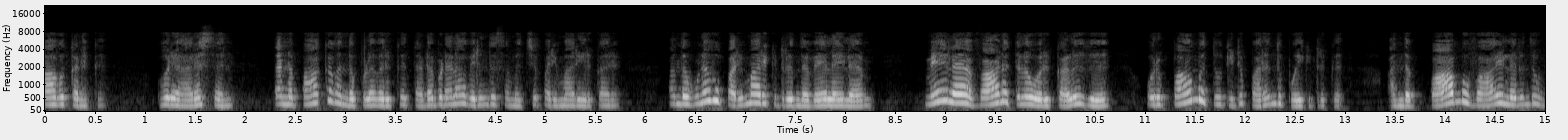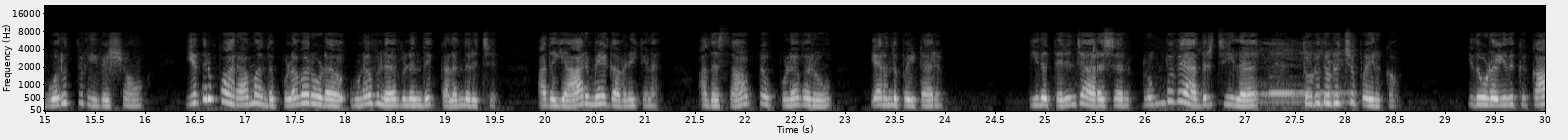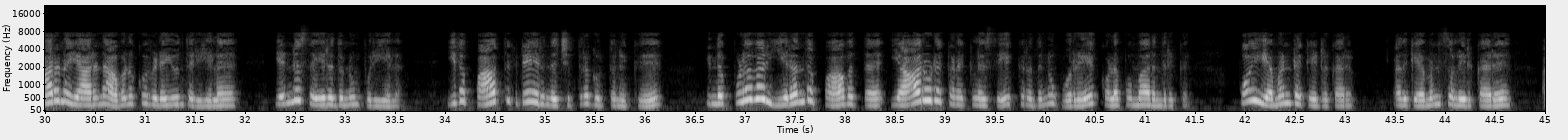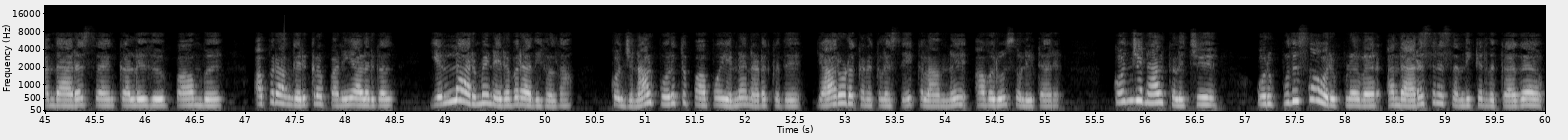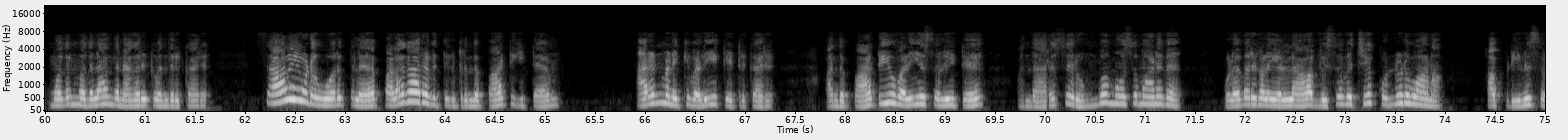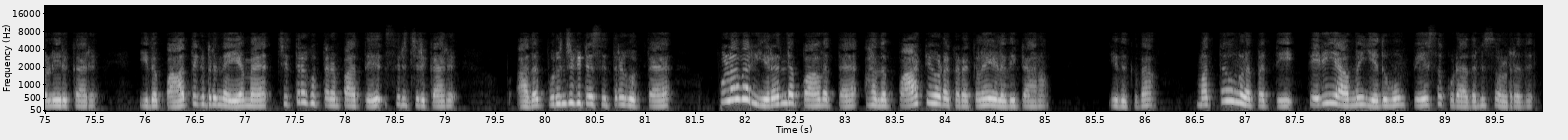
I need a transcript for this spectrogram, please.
பாவக்கணக்கு. ஒரு அரசன் தன்னை பார்க்க வந்த புலவருக்கு தடபடலா விருந்து சமைச்சு பரிமாறியிருக்காரு. அந்த உணவு பரிமாறிக்கிட்டு இருந்த வேலையில மேல வானத்துல ஒரு கழுகு ஒரு பாம்பை தூக்கிட்டு பறந்து போய்கிட்டு இருக்கு. அந்த பாம்பு வாயிலிருந்து ஒரு துளி விஷம் எதிர்பாராம அந்த புலவரோட உணவுல விழுந்து கலந்துருச்சு. அதை யாருமே கவனிக்கல. அதை சாப்பிட்ட புலவரும் இறந்து போயிட்டாரு. இதை தெரிஞ்ச அரசன் ரொம்பவே அதிர்ச்சியில துடுதுடிச்சு போயிருக்கான். இதோட இதுக்கு காரணம் யாருன்னு அவனுக்கும் விடையும் தெரியல. என்ன செய்யறதுன்னு புரியல. இதை பார்த்துக்கிட்டே இருந்த சித்திரகுப்தனுக்கு இந்த புலவர் இறந்த பாவத்தை யாரோட கணக்குல சேர்க்கறதுன்னு ஒரே குழப்பமா இருந்திருக்கு. போய் யமன்கிட்ட கேட்டிருக்காரு. அதுக்கு யமன் சொல்லியிருக்காரு அந்த அரசன் கழுகு பாம்பு அப்புறம் அங்க இருக்கிற பணியாளர்கள் எல்லாருமே நிரபராதிகள் தான். கொஞ்ச நாள் பொறுத்து பார்ப்போம் என்ன நடக்குது யாரோட கணக்குல சேர்க்கலாம்னு அவரும் சொல்லிட்டாரு. கொஞ்ச நாள் கழிச்சு ஒரு புதுசா ஒரு புலவர் அந்த அரசனை சந்திக்கிறதுக்காக முதன் முதலா அந்த நகருக்கு வந்திருக்காரு. சாலையோட ஓரத்துல பலகாரம் வித்துக்கிட்டு இருந்த பாட்டி கிட்ட அரண்மனைக்கு வழியை கேட்டிருக்காரு. அந்த பாட்டியும் வழிய சொல்லிட்டு அந்த அரசன் ரொம்ப மோசமானவன். புலவர்களை எல்லாம் விச வச்சே கொன்னுடுவானாம் அப்படின்னு சொல்லியிருக்காரு. இதை பார்த்துக்கிட்டு இருந்த ஏம சித்திரகுப்தனை பார்த்து சிரிச்சிருக்காரு. அதை புரிஞ்சுக்கிட்ட சித்திரகுப்தன் புலவர் இறந்த பாவத்தை அந்த பாட்டியோட கணக்குல எழுதிட்டாராம். இதுக்குதான் மற்றவங்கள பத்தி தெரியாம எதுவும் பேசக்கூடாதுன்னு சொல்றது.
